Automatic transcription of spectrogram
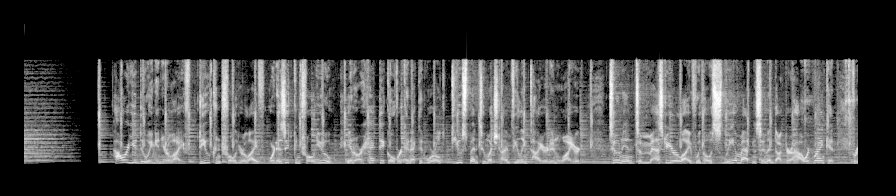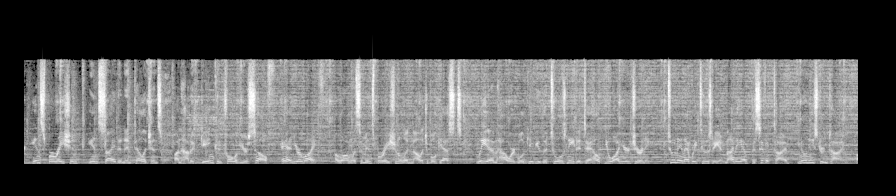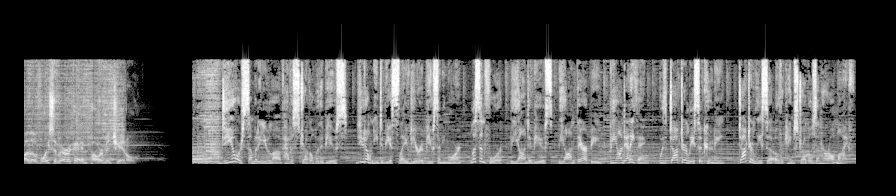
How are you doing in your life? Do you control your life or does it control you? In our hectic, overconnected world, do you spend too much time feeling tired and wired? Tune in to Master Your Life with hosts Leah Mattinson and Dr. Howard Rankin for inspiration, insight, and intelligence on how to gain control of yourself and your life. Along with some inspirational and knowledgeable guests, Leah and Howard will give you the tools needed to help you on your journey. Tune in every Tuesday at 9 a.m. Pacific Time, noon Eastern Time on the Voice America Empowerment Channel. Do you or somebody you love have a struggle with abuse? You don't need to be a slave to your abuse anymore. Listen for Beyond Abuse, Beyond Therapy, Beyond Anything with Dr. Lisa Cooney. Dr. Lisa overcame struggles in her own life.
